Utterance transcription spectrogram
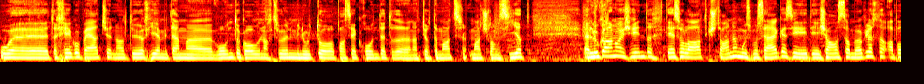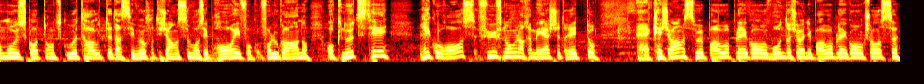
Und äh, der Kego Bertsch hat natürlich hier mit dem äh, Wundergoal nach zwei Minuten, ein paar Sekunden, er natürlich den Match, Match lanciert. Äh, Lugano ist hinter desolat gestanden, muss man sagen. Sie haben die Chance ermöglicht, aber man muss Gott uns gut halten, dass sie wirklich die Chancen, die sie brauchen, von, von Lugano auch genutzt haben. Rigoros, 5-0 nach dem ersten Drittel. Äh, keine Chance, zwei Powerplay-Goal, wunderschöne Powerplay-Goal geschossen.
